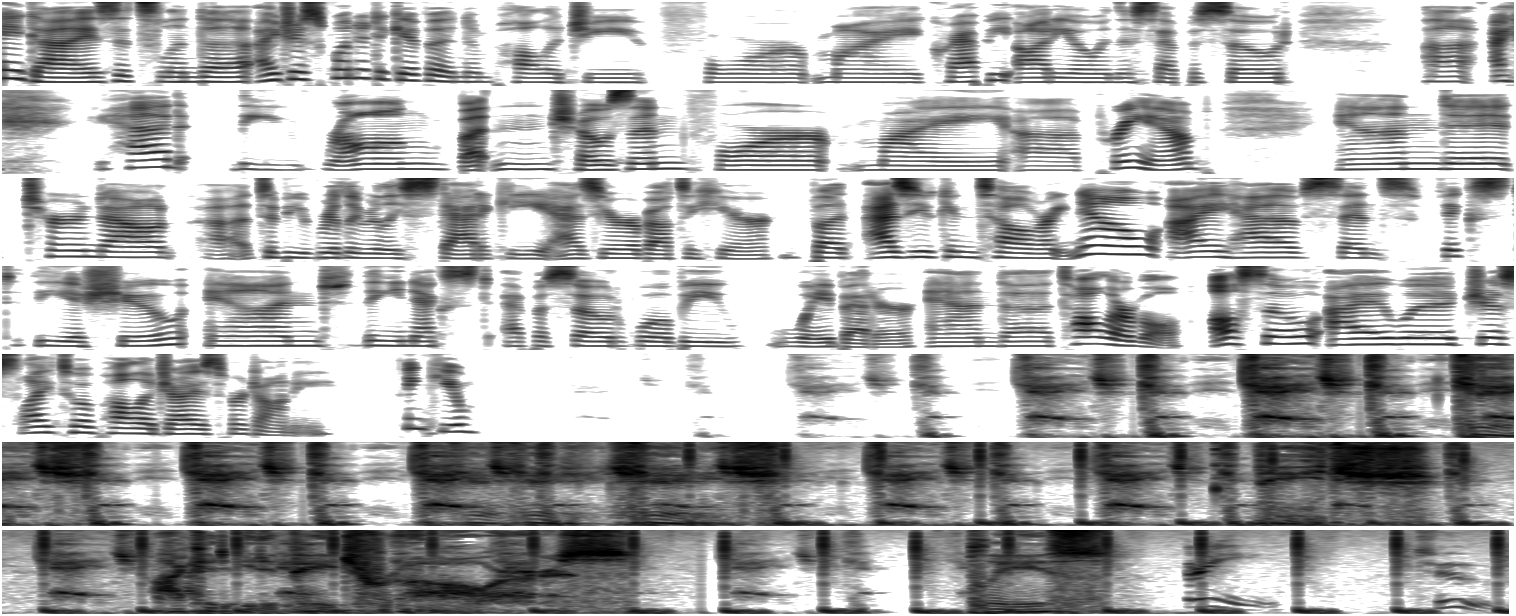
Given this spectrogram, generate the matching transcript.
Hey guys, it's Linda. I just wanted to give an apology for my crappy audio in this episode. Uh, I had the wrong button chosen for my uh, preamp, and it turned out uh, to be really, really staticky, as you're about to hear. But as you can tell right now, I have since fixed the issue, and the next episode will be way better and uh, tolerable. Also, I would just like to apologize for Donnie. Thank you. Cage, cage, cage, cage, cage, cage, cage, cage, I could eat a peach for hours. Please Three, two,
